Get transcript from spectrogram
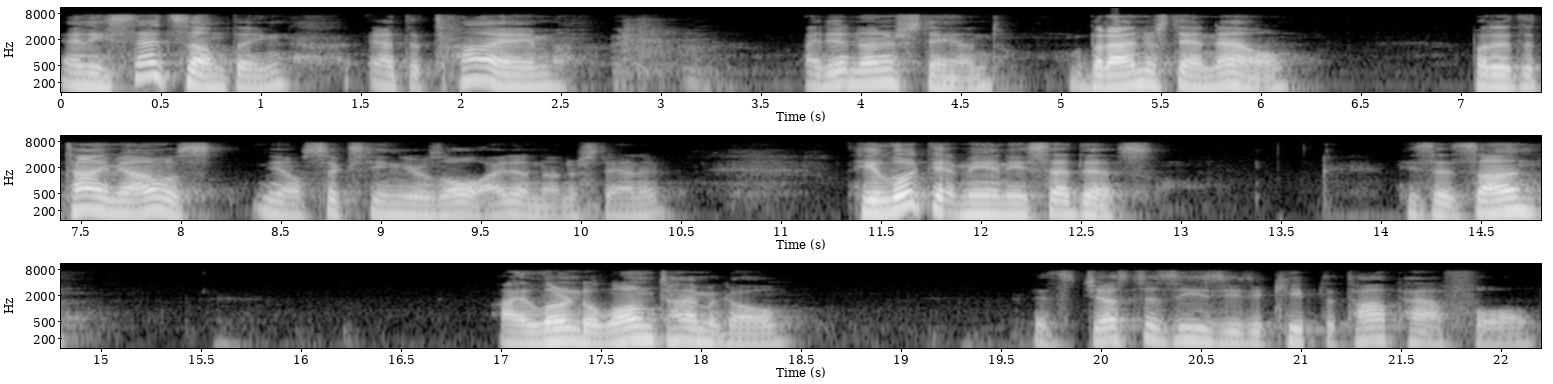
And he said something at the time I didn't understand, but I understand now. But at the time, yeah, I was, you know, 16 years old. I didn't understand it. He looked at me and he said this. He said, Son, I learned a long time ago it's just as easy to keep the top half full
